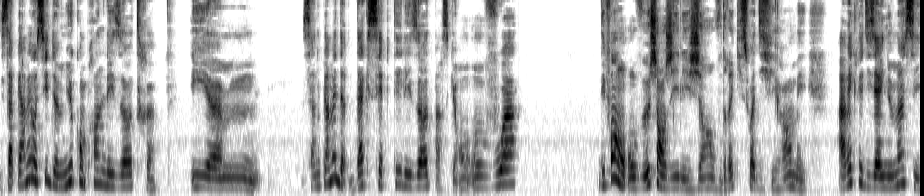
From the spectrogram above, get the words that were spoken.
ça permet aussi de mieux comprendre les autres et euh, ça nous permet d'accepter les autres parce qu'on on voit, des fois on, veut changer les gens, on voudrait qu'ils soient différents, mais avec le design humain, c'est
